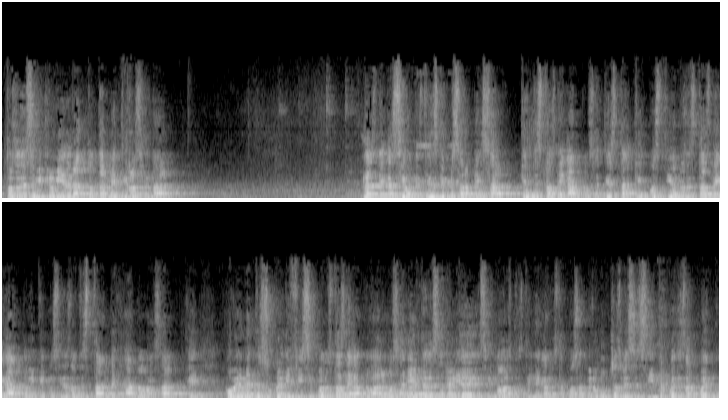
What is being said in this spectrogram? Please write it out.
Entonces ese micromiedo era totalmente irracional. Las negaciones, tienes que empezar a pensar qué te estás negando, o sea, qué, está, qué cuestiones estás negando y qué cuestiones no te están dejando avanzar, porque obviamente es súper difícil cuando estás negando algo salirte de esa realidad y decir, no, es que estoy negando esta cosa, pero muchas veces sí te puedes dar cuenta.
